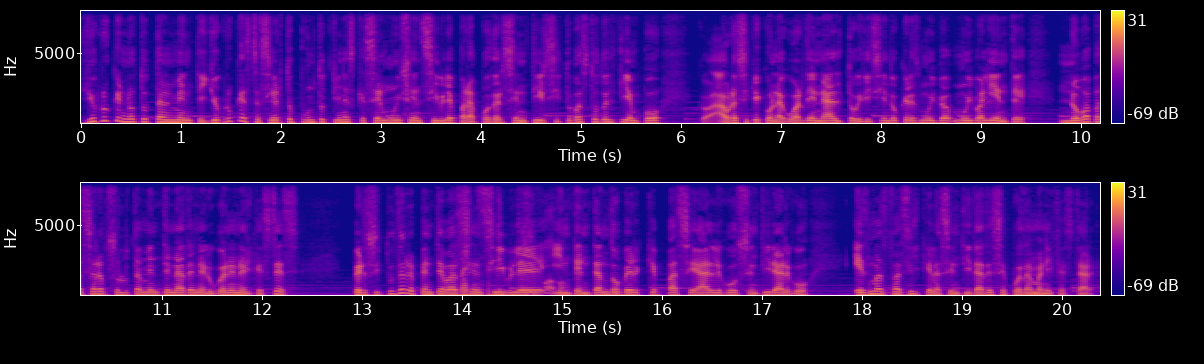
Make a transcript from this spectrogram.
Yo creo que no totalmente. Yo creo que hasta cierto punto tienes que ser muy sensible para poder sentir. Si tú vas todo el tiempo, ahora sí que con la guardia en alto y diciendo que eres muy, muy valiente, no va a pasar absolutamente nada en el lugar en el que estés. Pero si tú de repente vas sensible, intentando ver que pase algo, sentir algo, es más fácil que las entidades se puedan manifestar.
